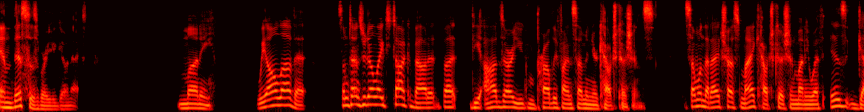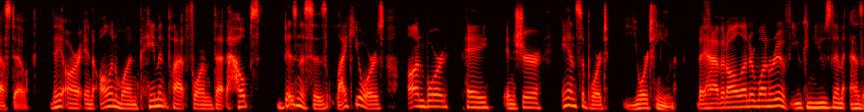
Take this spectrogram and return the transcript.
and this is where you go next money we all love it Sometimes we don't like to talk about it, but the odds are you can probably find some in your couch cushions. Someone that I trust my couch cushion money with is Gusto. They are an all in one payment platform that helps businesses like yours onboard, pay, insure, and support your team. They have it all under one roof. You can use them as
